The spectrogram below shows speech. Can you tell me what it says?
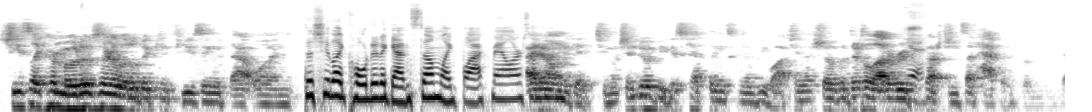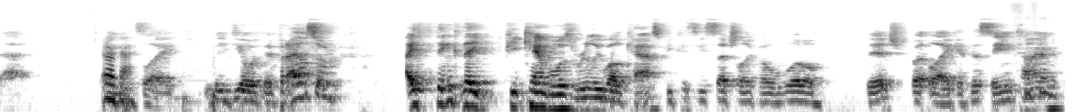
She's like her motives are a little bit confusing with that one. Does she like hold it against him, like blackmail or something? I don't want to get too much into it because Kathleen's going to be watching that show, but there's a lot of Yeah. repercussions that happen from that. And Okay. It's like they deal with it, but I also I think that Pete Campbell was really well cast because he's such like a little bitch, but like at the same time,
